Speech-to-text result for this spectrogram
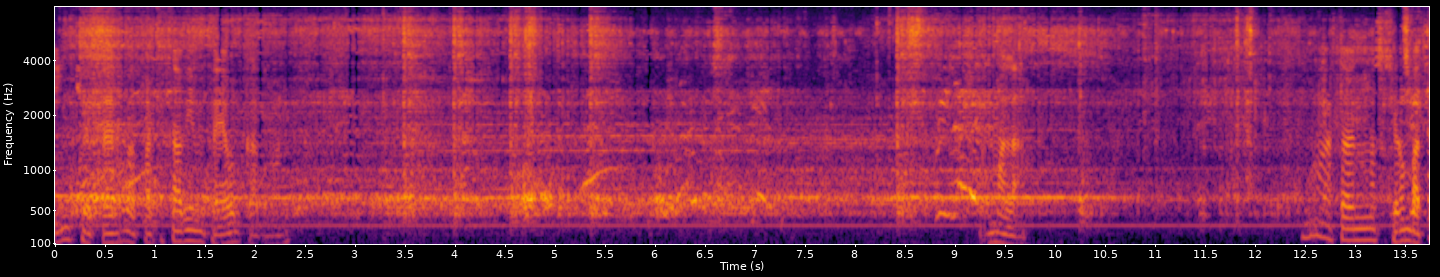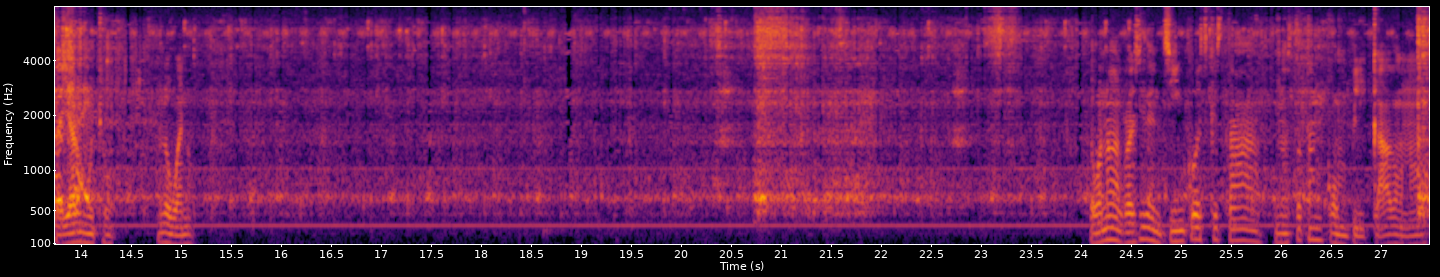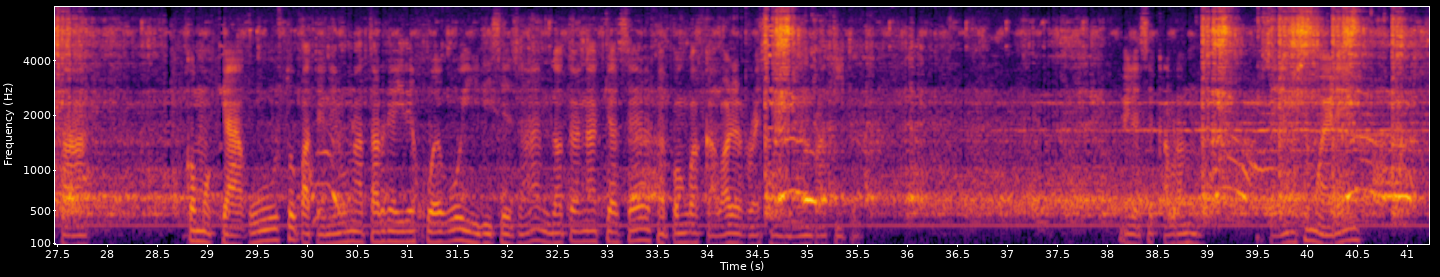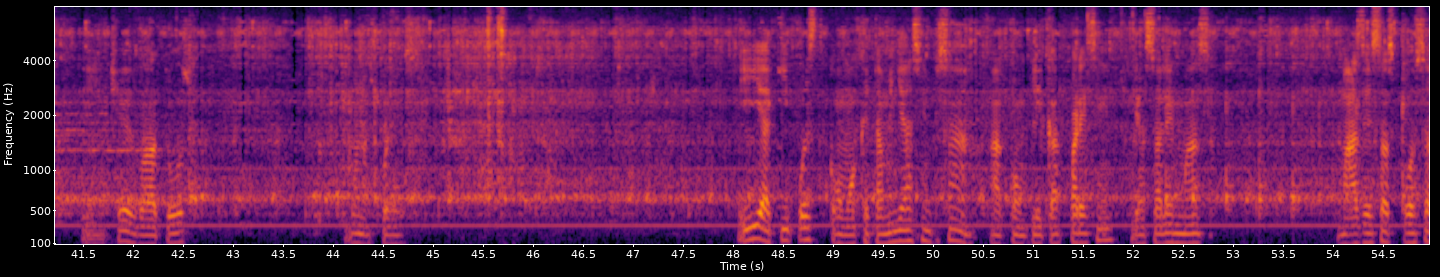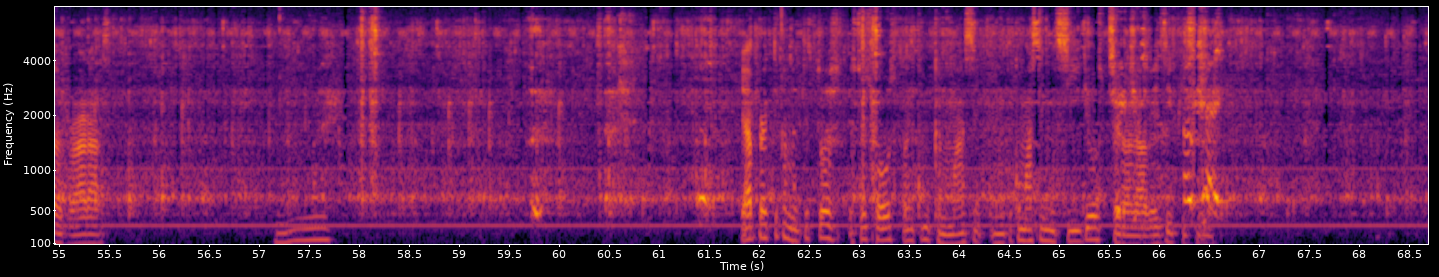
Pinche perro, aparte está bien feo el cabrón. Tómala. No, hasta nos hicieron batallar mucho. Lo bueno. Lo bueno del Resident 5 es que está no está tan complicado, ¿no? Está como que a gusto para tener una tarde ahí de juego y dices, ah, no tengo nada que hacer, me pongo a acabar el Resident en un ratito. Mira ese cabrón, sé, no se muere. Pinches vatos. Bueno, pues. Y aquí pues como que también ya se empieza a complicar parece. Ya salen más más de esas cosas raras. Mm. Ya prácticamente estos, estos juegos fueron como que más, un poco más sencillos, pero a la vez difíciles.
